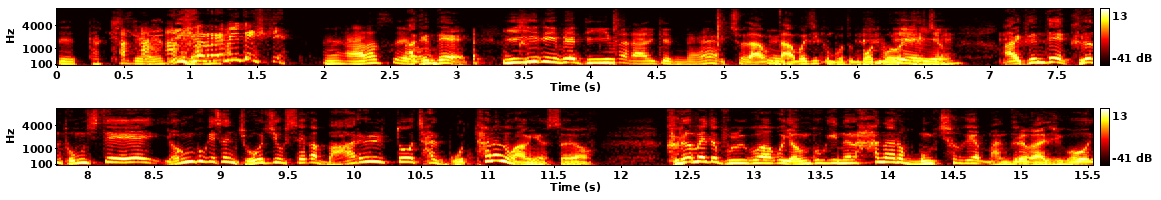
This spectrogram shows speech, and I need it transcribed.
네, 닥치세요. 네, 알았어요. 아 근데 이힐입에 디만 알겠네. 그렇죠. 나, 나머지 건 모두 모두 모르겠죠. 예, 예. 아 근데 그런 동시대에 영국에선 조지 6세가 말을 또 잘 못하는 왕이었어요. 그럼에도 불구하고 영국인을 하나로 뭉쳐게 만들어가지고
